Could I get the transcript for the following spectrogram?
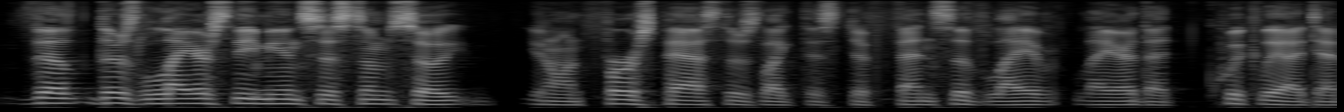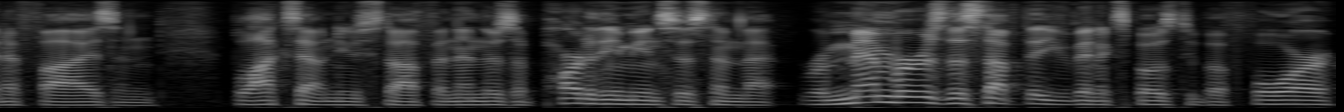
the, there's layers to the immune system. So you know, on first pass, there's like this defensive layer, layer that quickly identifies and blocks out new stuff, and then there's a part of the immune system that remembers the stuff that you've been exposed to before.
